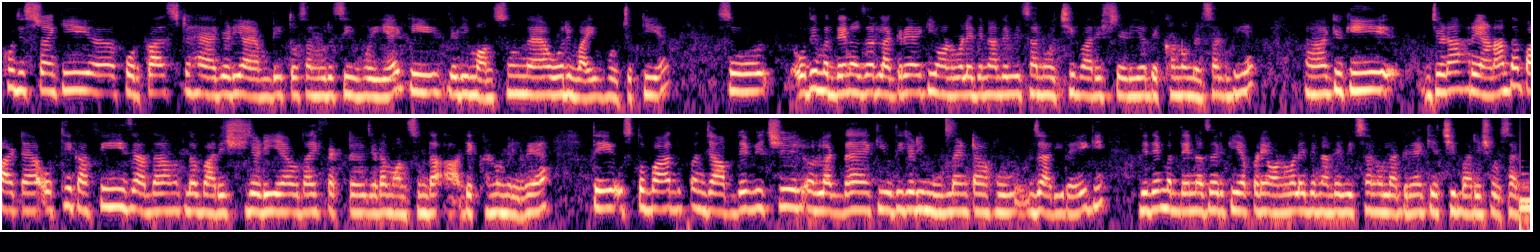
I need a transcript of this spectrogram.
ਦੇਖੋ, ਜਿਸ ਤਰ੍ਹਾਂ ਕਿ ਫੋਰਕਾਸਟ ਹੈ ਜਿਹੜੀ ਆਈਐਮਡੀ ਤੋਂ ਸਾਨੂੰ ਰਿਸੀਵ ਹੋਈ ਹੈ ਕਿ ਜਿਹੜੀ ਮੌਨਸੂਨ ਹੈ ਉਹ ਰਿਵਾਈਵ ਹੋ ਚੁੱਕੀ ਹੈ। ਸੋ ਉਹਦੇ ਮੱਦੇਨਜ਼ਰ ਲੱਗ ਰਿਹਾ ਹੈ ਕਿ ਆਉਣ ਵਾਲੇ ਦਿਨਾਂ ਦੇ ਵਿੱਚ ਸਾਨੂੰ ਅੱਛੀ ਬਾਰਿਸ਼ ਜਿਹੜੀ ਹੈ ਦੇਖਣ ਨੂੰ ਮਿਲ ਸਕਦੀ ਹੈ। ਕਿਉਂਕਿ ਜਿਹੜਾ ਹਰਿਆਣਾ ਦਾ ਪਾਰਟ ਹੈ, ਉੱਥੇ ਕਾਫੀ ਜ਼ਿਆਦਾ ਮਤਲਬ ਬਾਰਿਸ਼ ਜਿਹੜੀ ਹੈ, ਉਹਦਾ ਇਫੈਕਟ ਜਿਹੜਾ ਮੌਨਸੂਨ ਦਾ ਆ ਦੇਖਣ ਨੂੰ ਮਿਲ ਰਿਹਾ ਹੈ। ਤੇ ਉਸ ਤੋਂ ਬਾਅਦ ਪੰਜਾਬ ਦੇ ਵਿੱਚ ਲੱਗਦਾ ਹੈ ਕਿ ਉਹਦੀ ਜਿਹੜੀ ਮੂਵਮੈਂਟ ਆ, ਉਹ ਜਾਰੀ ਰਹੇਗੀ। ਜਿਹਦੇ ਮੱਦੇਨਜ਼ਰ ਕਿ ਆਪਣੇ ਆਉਣ ਵਾਲੇ ਦਿਨਾਂ ਦੇ ਵਿੱਚ ਸਾਨੂੰ ਲੱਗ ਰਿਹਾ ਕਿ ਅੱਛੀ ਬਾਰਿਸ਼ ਹੋ ਸਕਦੀ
